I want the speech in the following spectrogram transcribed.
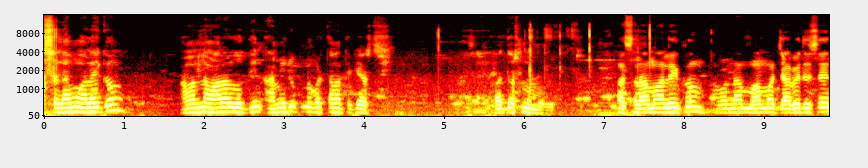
আসসালামু আলাইকুম। আমার নাম আলাল উদ্দিন আমি রূপনগর থানা থেকে আসছি। দশ নম্বর আসসালামু আলাইকুম। আমার নাম মোহাম্মদ জাভেদ হোসেন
